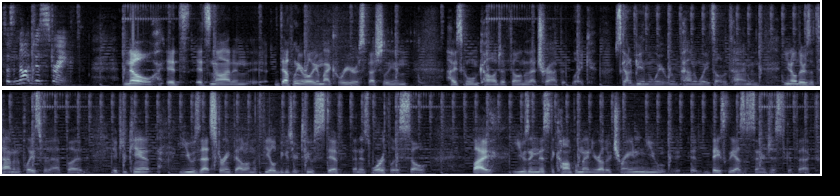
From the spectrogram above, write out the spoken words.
So it's not just strength. No, it's it's not, and definitely early in my career, especially in high school and college, I fell into that trap. It, like, just got to be in the weight room, pounding weights all the time, and you know, there's a time and a place for that. But if you can't use that strength out on the field because you're too stiff, then it's worthless. So by using this to complement your other training, you it basically has a synergistic effect.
